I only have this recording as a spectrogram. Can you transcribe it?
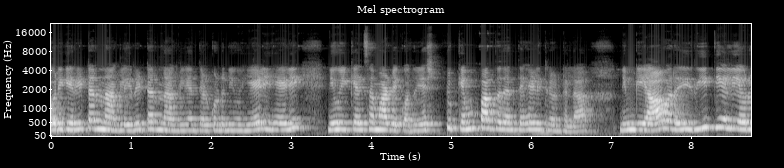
ಅವರಿಗೆ ರಿಟರ್ನ್ ಆಗಲಿ ರಿಟರ್ನ್ ಆಗಲಿ ಅಂತ ಹೇಳ್ಕೊಂಡು ನೀವು ಹೇಳಿ ಹೇಳಿ ನೀವು ಈ ಕೆಲಸ ಮಾಡಬೇಕು. ಅದು ಎಷ್ಟು ಕೆಂಪಾಗ್ತದೆ ಅಂತ ಹೇಳಿದರೆ ಉಂಟಲ್ಲ ನಿಮಗೆ ಯಾವ ರೀತಿಯಲ್ಲಿ ಅವರು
